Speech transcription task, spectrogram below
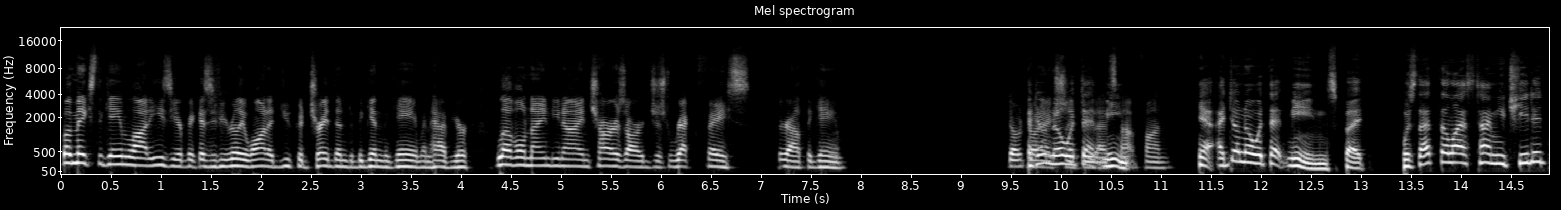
but makes the game a lot easier because if you really wanted, you could trade them to begin the game and have your level 99 Charizard just wreck face throughout the game. Don't, I don't, don't know what do that It's means. not fun. Yeah, I don't know what that means, but was that the last time you cheated?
